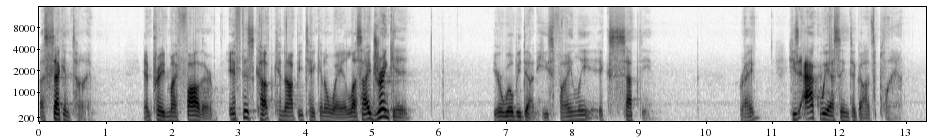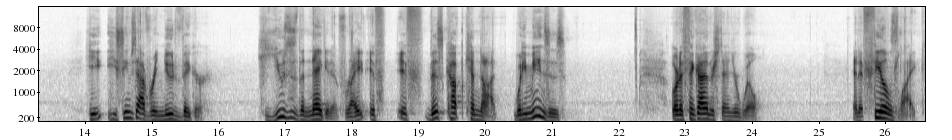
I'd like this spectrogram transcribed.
a second time and prayed, My Father, if this cup cannot be taken away unless I drink it, your will be done. He's finally accepting, right? He's acquiescing to God's plan. He, he seems to have renewed vigor. He uses the negative, right? If, if this cup cannot, what he means is, Lord, I think I understand your will. And it feels like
